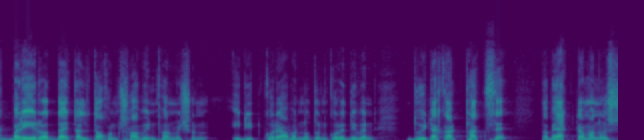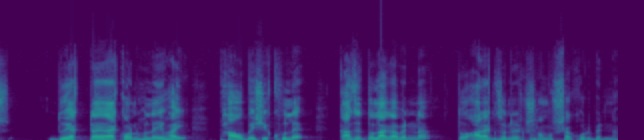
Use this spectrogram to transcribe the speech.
একবারে এরর দেয়, তাহলে তখন সব ইনফরমেশন এডিট করে আবার নতুন করে দিবেন। দুইটা কার্ড থাকছে, তবে একটা মানুষ দু একটা অ্যাকাউন্ট হলেই হয়, ফাও বেশি খুলে, কাজে তো লাগাবেন না। তো আর একজনের সমস্যা করবেন না।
